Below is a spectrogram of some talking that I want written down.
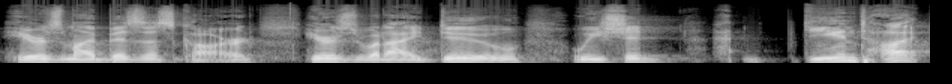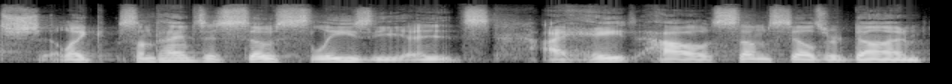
here's my business card. Here's what I do. We should be in touch. Like sometimes it's so sleazy. It's I hate how some sales are done.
